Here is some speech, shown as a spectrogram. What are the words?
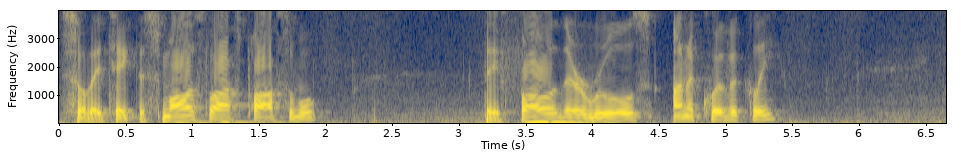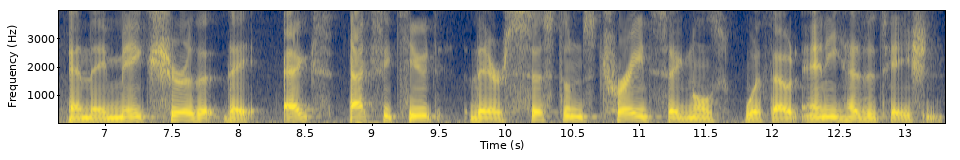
So they take the smallest loss possible, they follow their rules unequivocally, and they make sure that they ex execute their system's trade signals without any hesitation.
